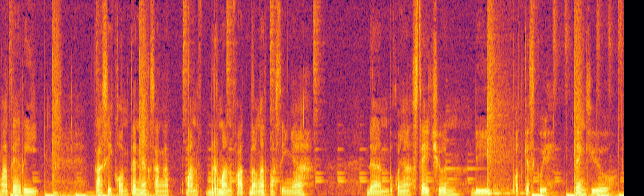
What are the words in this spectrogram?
materi kasih konten yang sangat bermanfaat banget pastinya dan pokoknya stay tune di podcast gue. Thank you.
